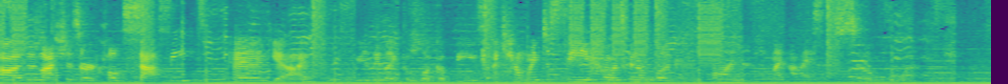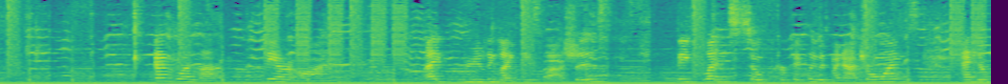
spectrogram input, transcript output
Uh, the lashes are called Sassy. And yeah, I really like the look of these. I can't wait to see how it's gonna look on my eyes. So, and voila, they are on. I really like these lashes they blend so perfectly with my natural ones and they're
